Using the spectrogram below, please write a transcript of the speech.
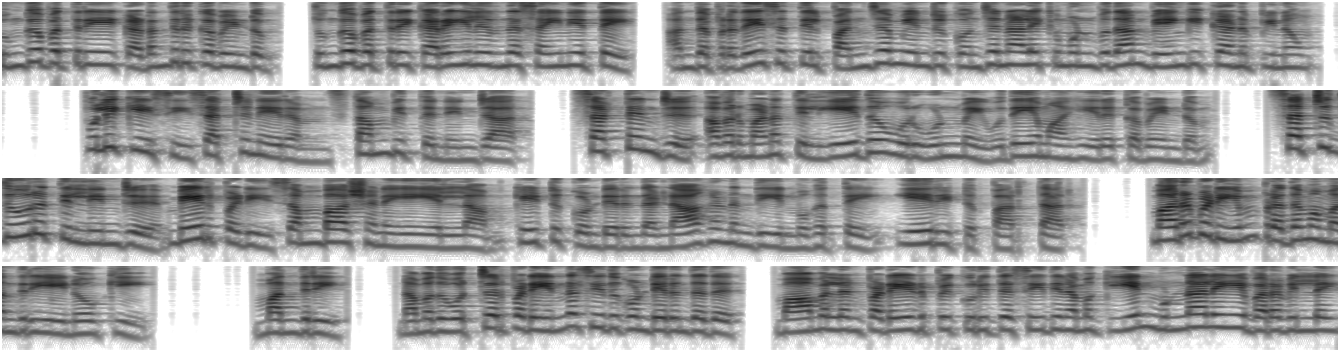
துங்கபத்திரையை கடந்திருக்க வேண்டும். துங்கபத்திரை கரையில் இருந்த சைன்யத்தை அந்த பிரதேசத்தில் பஞ்சம் என்று கொஞ்ச நாளைக்கு முன்புதான் வேங்கிக்கு அனுப்பினோம். புலிகேசி சற்று நேரம் ஸ்தம்பித்து நின்றார். சட்டென்று அவர் மனத்தில் ஏதோ ஒரு உண்மை உதயமாகி இருக்க வேண்டும். சற்று தூரத்தில் நின்று மேற்படி சம்பாஷணையை எல்லாம் கேட்டுக்கொண்டிருந்த நாகநந்தியின் முகத்தை ஏறிட்டு பார்த்தார். மறுபடியும் பிரதம மந்திரியை நோக்கி மந்திரி நமது ஒற்றற்படை என்ன செய்து கொண்டிருந்தது? மாமல்லன் படையெடுப்பை குறித்த செய்தி நமக்கு ஏன் முன்னாலேயே வரவில்லை?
